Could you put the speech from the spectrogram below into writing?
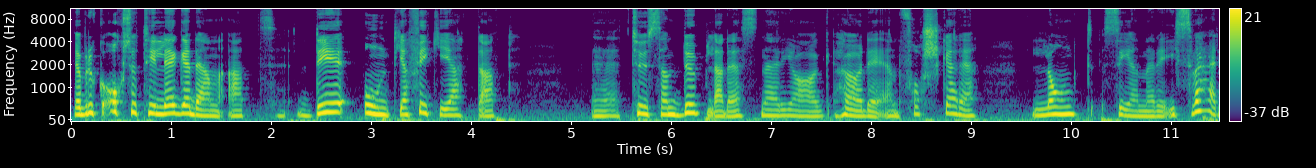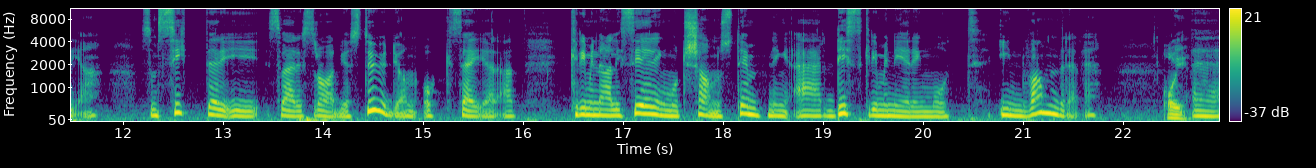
Jag brukar också tillägga den att det ont jag fick i hjärtat eh, tusendubblades när jag hörde en forskare långt senare i Sverige som sitter i Sveriges Radio-studion och säger att kriminalisering mot könsstympning är diskriminering mot invandrare. Oj. Eh,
